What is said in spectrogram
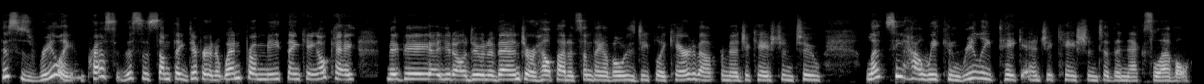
this is really impressive. This is something different. It went from me thinking, okay, maybe you know, I'll do an event or help out at something I've always deeply cared about from education to let's see how we can really take education to the next level.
